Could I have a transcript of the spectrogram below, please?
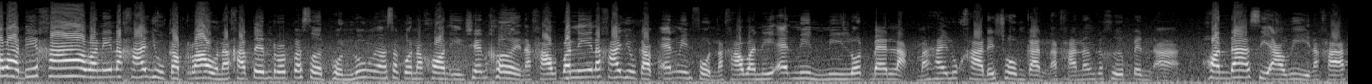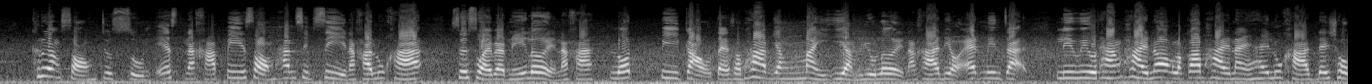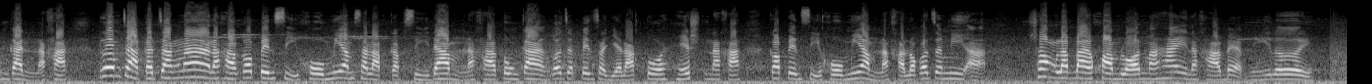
สวัสดีค่ะ วันนี้นะคะอยู่กับเรานะคะ เต้นรถประเสริฐผลลุ่งเรืองสกลนครอีกเช่นเคยนะคะ วันนี้นะคะอยู่กับแอดมินฝนนะคะ วันนี้แอดมินมีรถแบรนด์หลักมาให้ลูกค้าได้ชมกันนะคะ นั่นก็คือเป็นอ่า Honda CRV นะคะ เครื่อง 2.0S นะคะ ปี 2014 นะคะ ลูกค้าสวยๆแบบนี้เลยนะคะรถปีเก่าแต่สภาพยังใหม่เอี่ยมอยู่เลยนะคะ เดี๋ยวแอดมินจะรีวิวทั้งภายนอกแล้วก็ภายในให้ลูกค้าได้ชมกันนะคะ เริ่มจากกระจังหน้านะคะ ก็เป็นสีโครเมียมสลับกับสีดำนะคะ ตรงกลางก็จะเป็นสัญลักษณ์ตัว H นะคะ ก็เป็นสีโครเมียมนะคะ แล้วก็จะมีอะช่องระบายความร้อนมาให้นะคะ แบบนี้เลย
